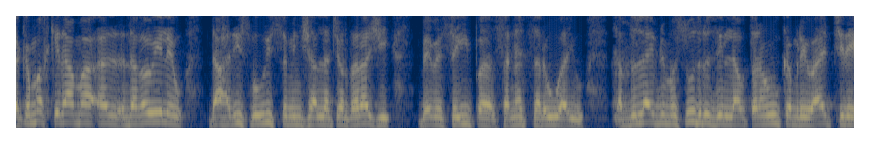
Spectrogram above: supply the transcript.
لکه مخکې دا دغه ویلو دا حدیث په ورسته ان شاء الله چرته راشي به به صحیح په سند سره وایو عبد الله ابن مسعود رضی الله تعالی عنہ کوم روایت چره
